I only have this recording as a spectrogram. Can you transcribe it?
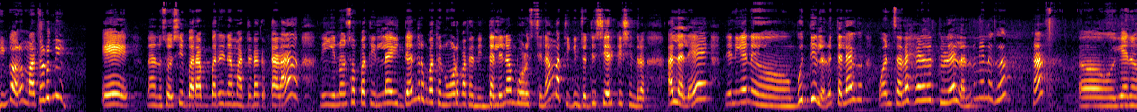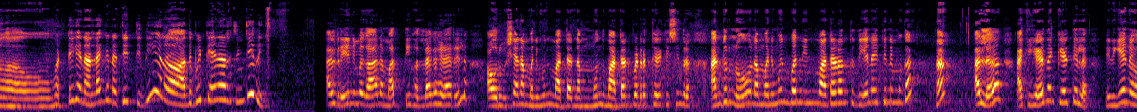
ಹಿಂಗಾರು ಮಾತಾಡೋದು ನೀ? ಏ, ನಾನು ಸೊಸಿ ಬರಬ್ಬರಿನ ಮಾತಾಡಕತ್ತಾಳ. ನೀ ಇನ್ನೊಂದು ಸ್ವಲ್ಪ ಇಲ್ಲ ಇದ್ದೆ ಅಂದ್ರೆ ಮತ್ತೆ ನೋಡ್ಬತ್ತ ನಿನ್ ತಲೆನ ಬೋಳಿಸ್ತೀನ? ಮತ್ತೆ ಈಗಿನ ಜೊತೆ ಸೇರ್ಕಿಸಿಂದ್ರ ಅಲ್ಲಲೇ, ನಿನಗೇನು ಬುದ್ಧಿ ಇಲ್ಲ ತಲೆಯಾಗ? ಒಂದ್ಸಲ ಹೇಳಿದ್ರೆ ತಿಳಿಯಲ್ಲ ನಿನಗೆ? ಹಾ? ಏನು, ಹೊಟ್ಟಿಗೆ ನನಗಿನ ತಿಂತಿದ್ದಿ ಅದು ಬಿಟ್ಟು ಏನಾದ್ರು ತಿಂತೀವಿ? ಅಲ್ರಿ, ನಿಮಗೆ ನಮ್ಮ ಅತ್ತಿ ಹೊಲ್ದಾಗ ಹೇಳಾರಿಲ್ಲ ಅವ್ರ ವಿಷಯ ನಮ್ಮ ಮುಂದೆ ಮಾತಾಡ ನಮ್ಮ ಮುಂದೆ ಮಾತಾಡ್ಬೇಡ್ರಿ ಅಂತ ಹೇಳ್ಕಿಸಿಂದ್ರ ಅಂದ್ರೂ. ನಮ್ಮ ಮನೆ ಮುಂದೆ ಬಂದು ನಿನ್ ಮಾತಾಡೋಂಥದ್ದು ಏನೈತಿ ನಿಮಗೆ? ಹಾಂ? ಅಲ್ಲ, ಆಕೆ ಹೇಳ್ದಂಗೆ ಕೇಳ್ತಿಲ್ಲ, ನಿನಗೇನು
